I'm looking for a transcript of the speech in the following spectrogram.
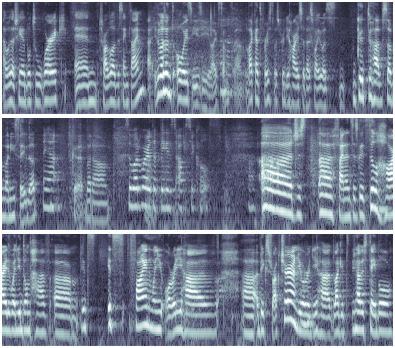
I was actually able to work and travel at the same time. Uh, It wasn't always easy. Like some, like at first it was pretty hard. So that's why it was good to have some money saved up. Yeah. Good, but um, So what were the biggest obstacles? Uh, just uh, finances. 'cause It's still hard when you don't have. Um, it's it's fine when you already have uh, a big structure and you already have like it, you have a stable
